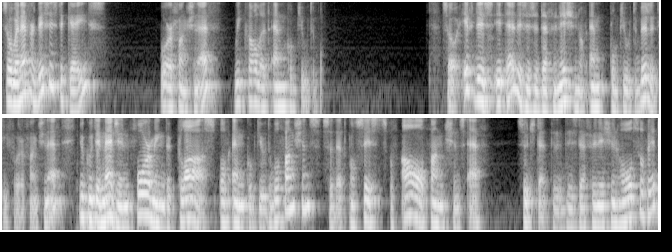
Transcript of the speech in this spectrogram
So whenever this is the case, for a function f, we call it m computable. So if this, it, uh, this is a definition of m computability for a function f, you could imagine forming the class of m computable functions, so that consists of all functions f, such that this definition holds of it,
